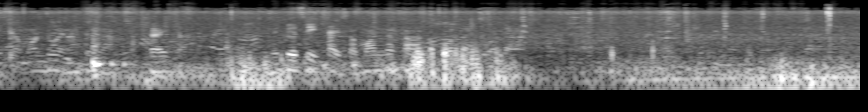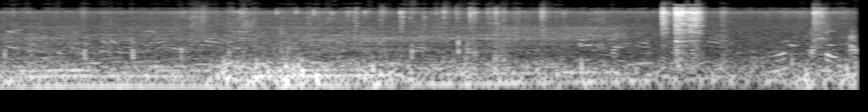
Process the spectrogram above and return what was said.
มีแซลมอนด้วยนะ ใช่ค่ะีไข่แซลมอนนะคะข้าวโพดไหลบัวนะกะสีไข่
